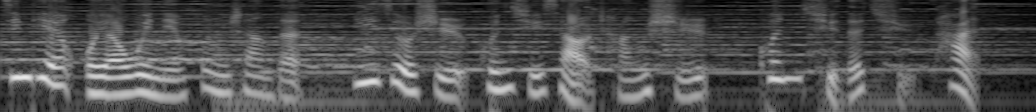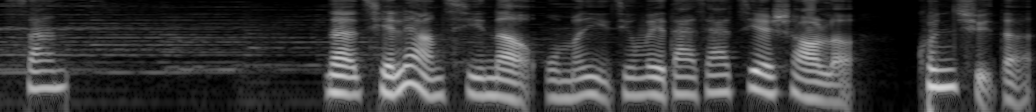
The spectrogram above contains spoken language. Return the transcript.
今天我要为您奉上的依旧是昆曲小常识昆曲的曲派三。那前两期呢，我们已经为大家介绍了昆曲的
